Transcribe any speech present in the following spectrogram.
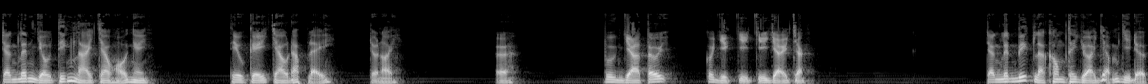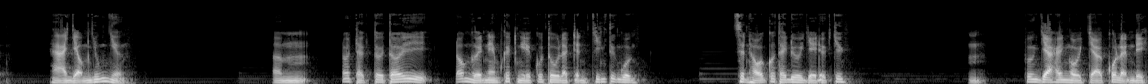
Trần Linh dội tiếng lại chào hỏi ngay. Thiều Kỷ chào đáp lễ, Rồi nói Ờ Vương gia tới Có việc gì chỉ dạy chăng? Trần Linh biết là không thể dọa dẫm gì được Hạ giọng nhún nhường. Um, Nói thật tôi tới Đó người anh em kết nghĩa của tôi là Trịnh Chiến Tướng Quân. Xin hỏi có thể đưa về được chứ? Ừ, Vương gia hãy ngồi chờ cô lệnh đi.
